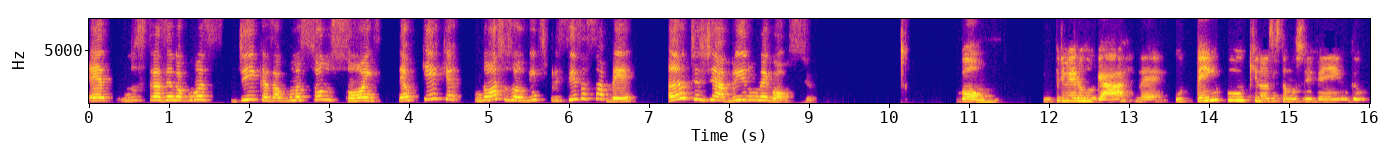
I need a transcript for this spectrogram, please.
é, nos trazendo algumas dicas, algumas soluções, né? o que, que nossos ouvintes precisam saber antes de abrir um negócio. Bom, em primeiro lugar, né, o tempo que nós estamos vivendo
